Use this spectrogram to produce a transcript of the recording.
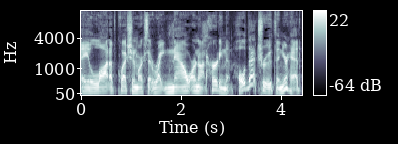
a lot of question marks that right now are not hurting them. Hold that truth in your head,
